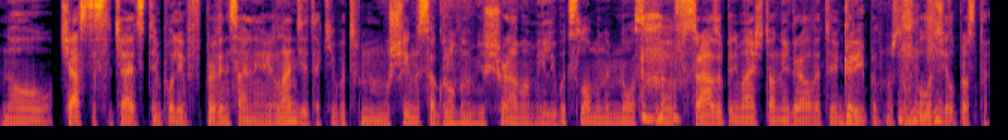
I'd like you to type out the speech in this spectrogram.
Но часто встречаются, тем более в провинциальной Ирландии, такие вот мужчины с огромными шрамами или вот сломанным носом. И сразу понимаешь, что он играл в этой игре, потому что он получил просто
